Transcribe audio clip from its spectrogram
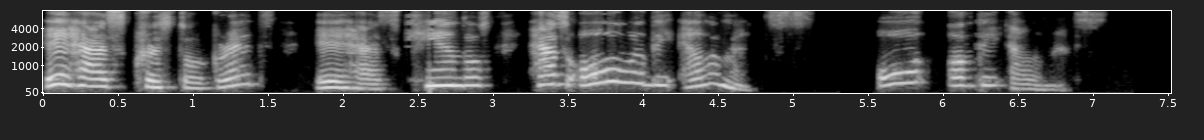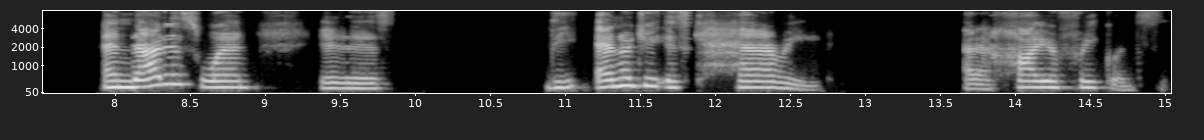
It has crystal grids. It has candles, has all of the elements, all of the elements. And that is when it is, the energy is carried at a higher frequency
